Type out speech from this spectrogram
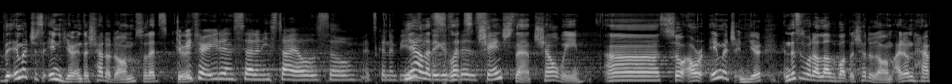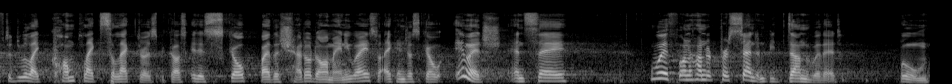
the image is in here in the shadow DOM, so that's good. To be fair, you didn't set any styles, so it's going to be yeah, as big let's, as let's it is. change that, shall we? Uh, so our image in here, and this is what I love about the Shadow DOM. I don't have to do like complex selectors because it is scoped by the Shadow DOM anyway, so I can just go image and say with 100% and be done with it. Boom.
